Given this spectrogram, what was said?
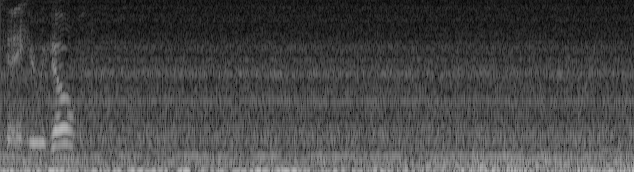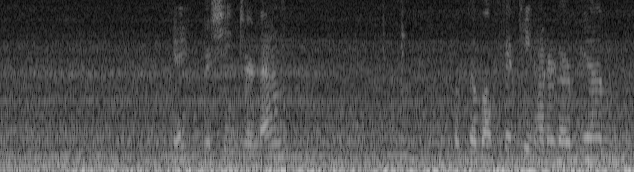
Okay, here we go. Okay, machine turned on. Up to about 1500 RPM.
